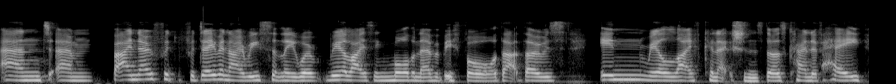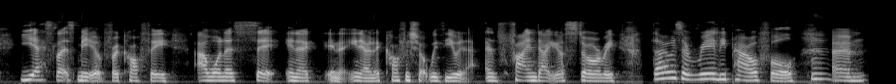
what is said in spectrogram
And um, but I know for for Dave and I recently, we're realizing more than ever before that those in real life connections, those kind of hey, yes, let's meet up for a coffee. I want to sit in a, in a you know in a coffee shop with you and, and find out your story. Those are really powerful. Um,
